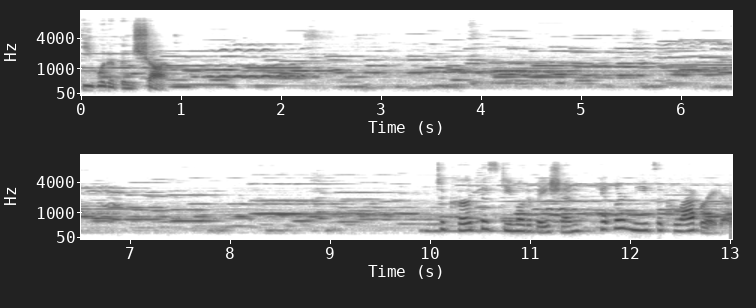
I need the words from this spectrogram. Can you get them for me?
he would have been shot. To curb this demotivation, Hitler needs a collaborator,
